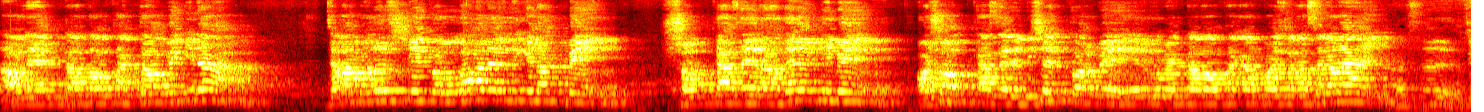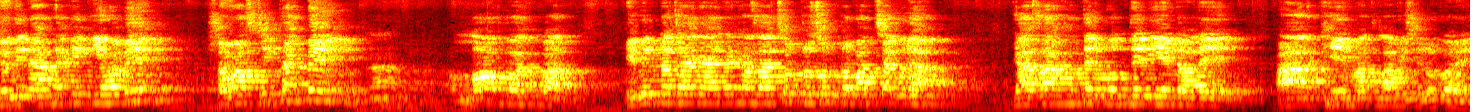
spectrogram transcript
তাহলে একটা দল থাকতে হবে কিনা? যারা মানুষকে কল্যাণের দিকে রাখবে সৎ কাজের আদেশ দিবে অসৎ কাজের নিষেধ করবে এরকম একটা দল থাকার প্রয়োজন আছে না নাই? আছে। যদি না থাকে কি হবে? সমাজ ঠিক থাকবে? আল্লাহু আকবার। বিভিন্ন জায়গায় দেখা যায় ছোট্ট ছোট্ট বাচ্চাগুলা গাজা হাতের মধ্যে নিয়ে ডলে আর খেয়ে মাতলামি শুরু করে।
